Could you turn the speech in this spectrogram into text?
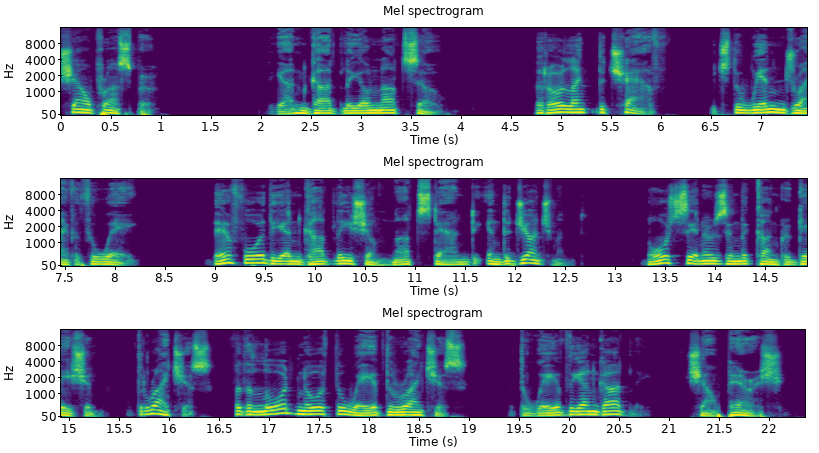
shall prosper. The ungodly are not so, but are like the chaff which the wind driveth away. Therefore the ungodly shall not stand in the judgment, nor sinners in the congregation of the righteous. For the Lord knoweth the way of the righteous, but the way of the ungodly shall perish.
